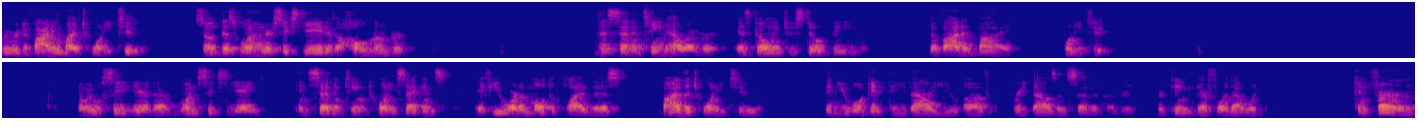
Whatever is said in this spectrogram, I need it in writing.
We were dividing by 22. So this 168 is a whole number. This 17, however, is going to still be divided by 22. And we will see here that 168 in 17 20 seconds. If you were to multiply this by the 22, then you will get the value of 3,713. Therefore, that would confirm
